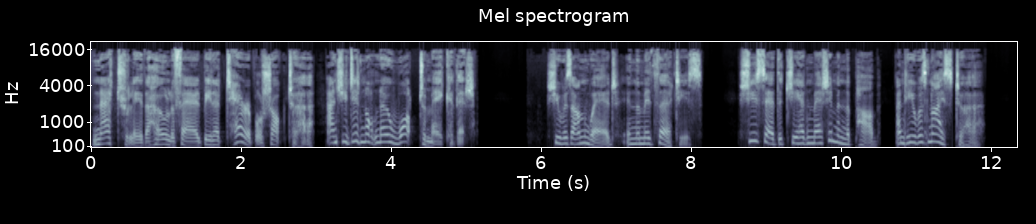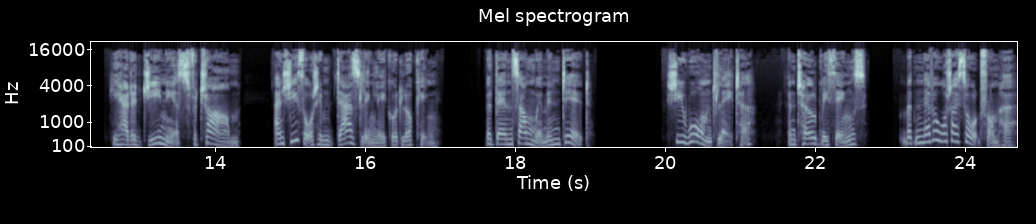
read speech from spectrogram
Naturally, the whole affair had been a terrible shock to her, and she did not know what to make of it. She was unwed, in the mid thirties. She said that she had met him in the pub, and he was nice to her. He had a genius for charm, and she thought him dazzlingly good looking. But then some women did. She warmed later, and told me things, but never what I sought from her.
